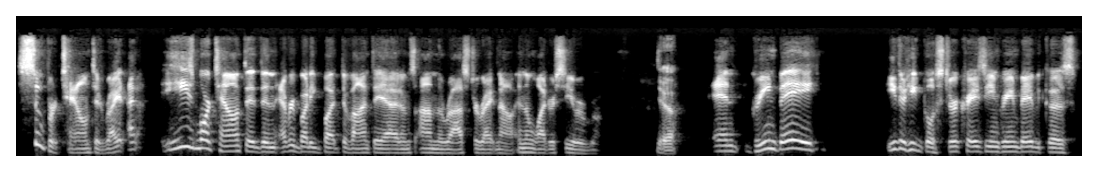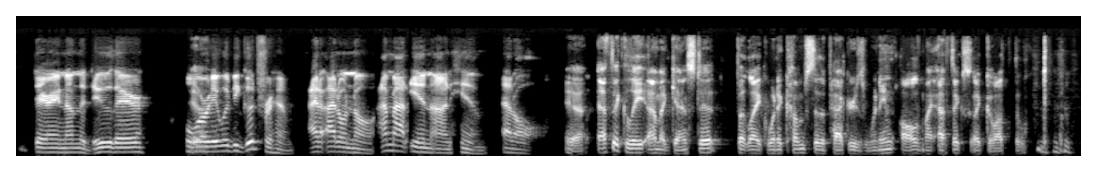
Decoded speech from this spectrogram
super talented, right? I, he's more talented than everybody but Davante Adams on the roster right now in the wide receiver room. Yeah. And Green Bay, either he'd go stir crazy in Green Bay because there ain't nothing to do there, or it would be good for him. I, I don't know. I'm not in on him at all. Yeah. Ethically, I'm against it, but like when it comes to the Packers winning, all of my ethics like go out the window.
